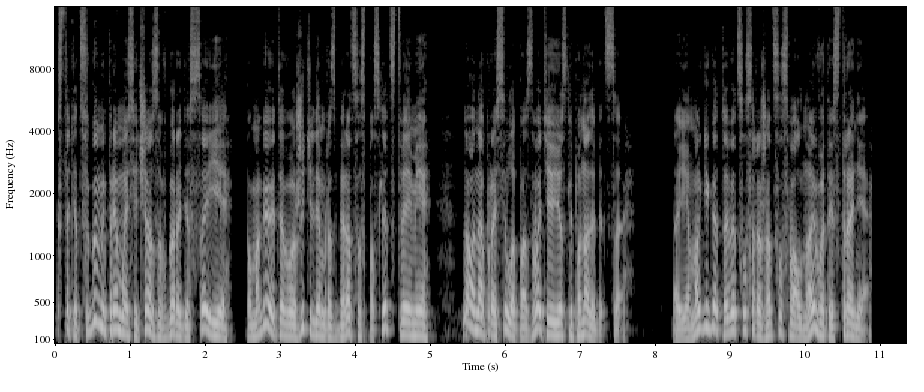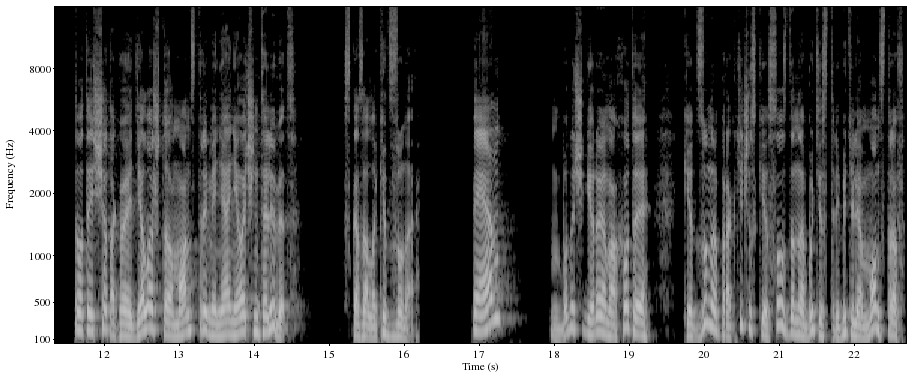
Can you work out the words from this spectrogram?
Кстати, Цугуми прямо сейчас в городе Сэйи помогает его жителям разбираться с последствиями, но она просила позвать её, если понадобится. А Ямаги готовятся сражаться с волной в этой стране. «Тут ещё такое дело, что монстры меня не очень-то любят», — сказала Кидзуна. «Пен?» Будучи героем охоты, Кидзуна практически создана быть истребителем монстров,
